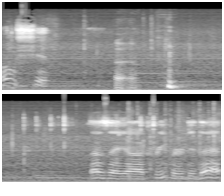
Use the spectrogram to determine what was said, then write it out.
Oh shit! Uh oh. That was a uh, creeper. Did that?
